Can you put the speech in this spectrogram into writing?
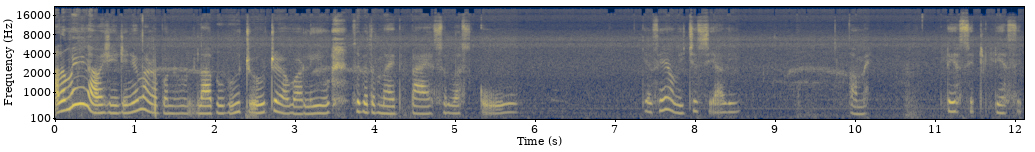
အားလုံးမင်္ဂလာပါရှင်ဒီနေ့မှာတော့ဘယ်လိုလာဘူးဘူးတို့တော်ပါလေးကိုစပတမိုက်ပိုင်ဆို let's go ကဲဖေးအောင်ချစ်စရာလေးပါမယ်လက်စစ်လက်စစ်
